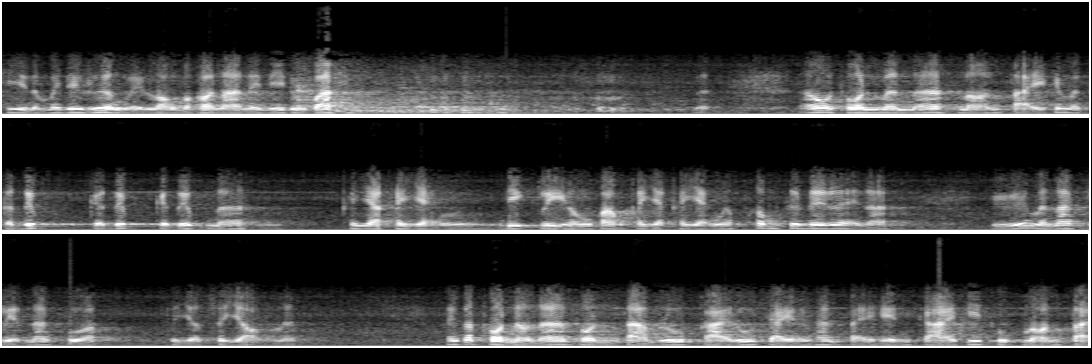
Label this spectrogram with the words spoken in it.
ที่นะไม่ได้เรื่องเลยลองมาภาวนาในนี้ดูบ้างเอาทนมันนะนอนไต่ขึ้นมากระดึบกระดึบกระดึบนะ ขยักขยงดีกรีของความขยักขยงนเพิ่มขึ้นเรื่อยๆนะหรือมันน่าเกลียดน่ากลัวสยดสยองนะท่านก็ทนเอานะทนตามรู้กายรู้ใจของท่านไปเห็นกายที่ถูกนอนไต่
